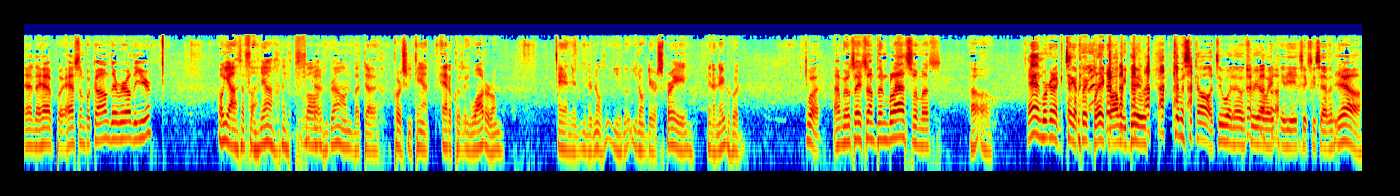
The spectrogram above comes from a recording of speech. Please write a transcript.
And they have have some pecans every other year. Oh yeah, the yeah they fall Okay. on the ground, but uh, of course you can't adequately water them, and you, you, there's no you don't, you don't dare spray in a neighborhood. What? I'm going to say something blasphemous. Uh oh. And we're going to take a quick break while we do. Give us a call at 210 308 8867. Yeah,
